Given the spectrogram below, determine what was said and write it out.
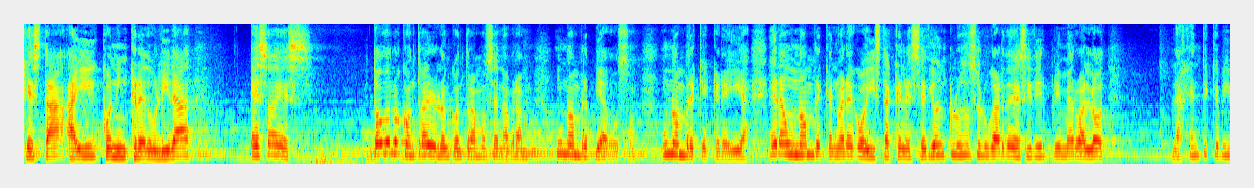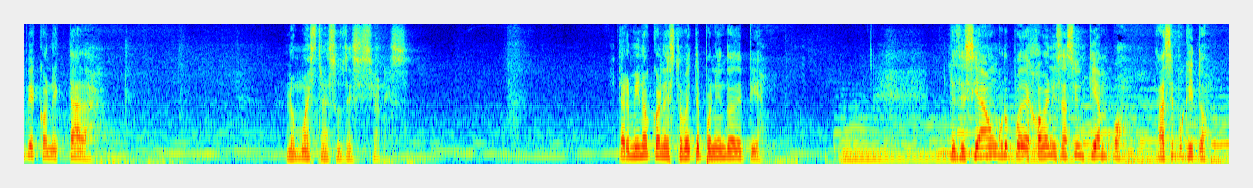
que está ahí con incredulidad, esa es. Todo lo contrario lo encontramos en Abraham, un hombre piadoso, un hombre que creía, era un hombre que no era egoísta, que le cedió incluso su lugar de decidir primero a Lot. La gente que vive conectada lo muestra en sus decisiones. Termino con esto, vete poniendo de pie. Les decía a un grupo de jóvenes hace un tiempo, hace poquito,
